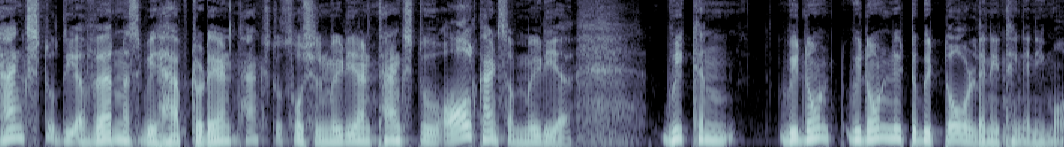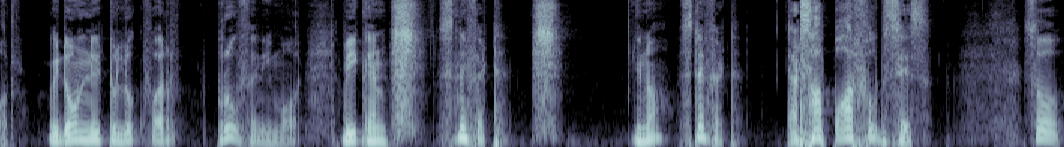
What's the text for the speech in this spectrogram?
thanks to the awareness we have today and thanks to social media and thanks to all kinds of media we can we don't we don't need to be told anything anymore we don't need to look for proof anymore we can sniff it you know sniff it that's how powerful this is so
